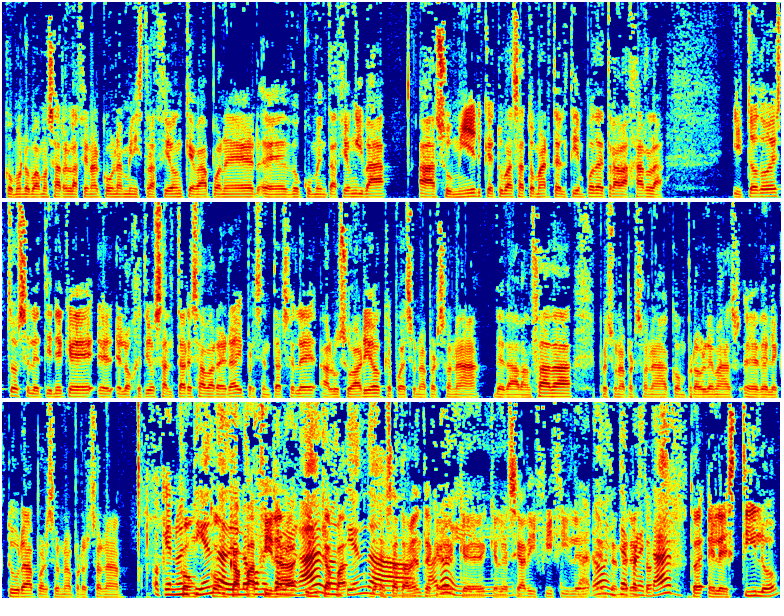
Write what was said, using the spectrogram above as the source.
cómo nos vamos a relacionar con una administración que va a poner eh, documentación y va a asumir que tú vas a tomarte el tiempo de trabajarla. Y todo esto se le tiene que, el, objetivo es saltar esa barrera y presentársele al usuario, que puede ser una persona de edad avanzada, puede ser una persona con problemas eh, de lectura, puede ser una persona O que no con- entienda con capacidad legal, no entienda, Exactamente, que- claro, que, y- que le sea difícil claro, entender interpretar. esto. Entonces, el estilo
